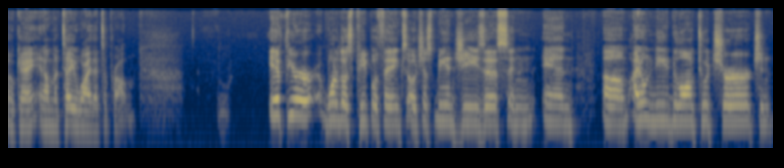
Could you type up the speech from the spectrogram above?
Okay, and I'm going to tell you why that's a problem. If you're one of those people who thinks, "Oh, it's just me and Jesus," and and um, I don't need to belong to a church, and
